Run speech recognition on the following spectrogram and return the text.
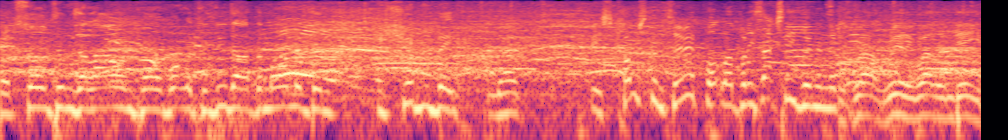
But Sultan's allowing Paul Butler to do that at the moment, and he shouldn't be. No, he's coasting through it, Butler, but he's actually winning the. Well, really well indeed.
